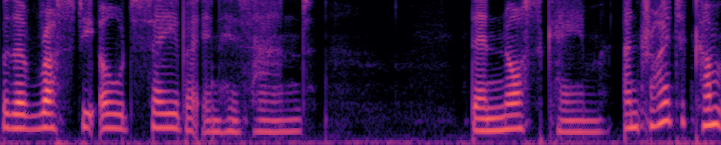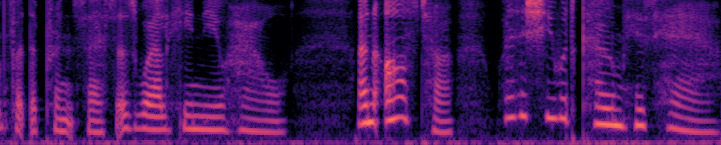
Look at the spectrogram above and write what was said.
with a rusty old sabre in his hand. Then Nos came and tried to comfort the princess as well he knew how, and asked her whether she would comb his hair.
